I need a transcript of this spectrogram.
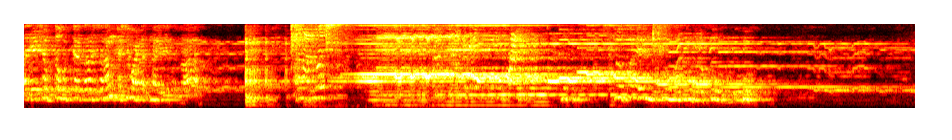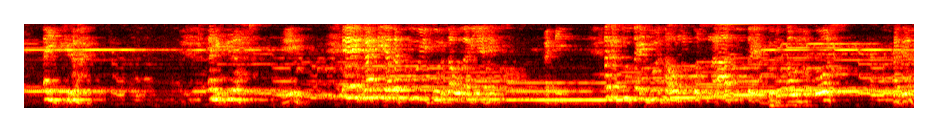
अरे हे शब्द उच्चारताना शरम कशी वाटत नाही रे तुला हा नातोस? सांग. नको रे नको नको नको नको. ऐक रे. ऐक रे. ए ए, काठी अगं तू दूर जाऊ लागली आहेस तू तरी दूर जाऊ नकोस ना तू तरी दूर जाऊ नकोस अगं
